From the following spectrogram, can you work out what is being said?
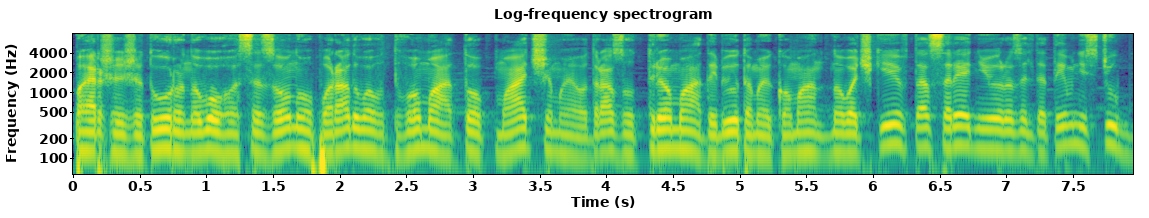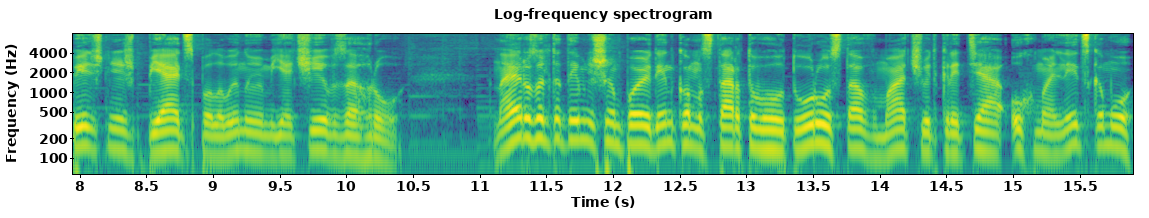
Перший же тур нового сезону порадував двома топ-матчами, одразу трьома дебютами команд новачків та середньою результативністю більш ніж 5,5 м'ячів за гру. Найрезультативнішим поєдинком стартового туру став матч відкриття у Хмельницькому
